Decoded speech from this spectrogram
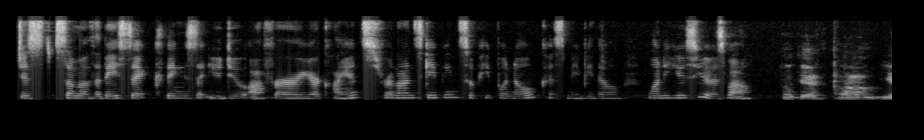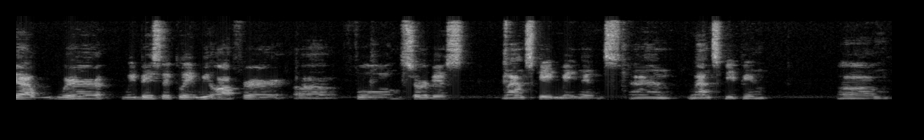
just some of the basic things that you do offer your clients for landscaping so people know because maybe they'll want to use you as well. Okay. Um, yeah, we're we basically we offer uh, full service landscape maintenance and landscaping. Um,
